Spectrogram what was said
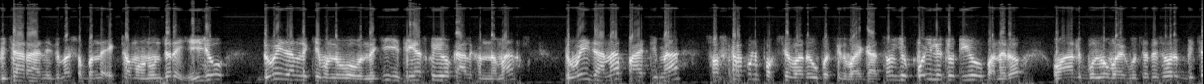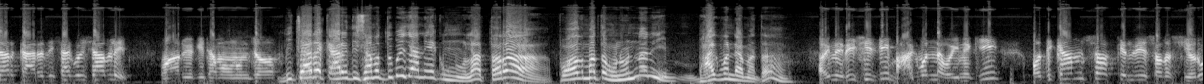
विचार राजनीतिमा सबभन्दा एक ठाउँमा हुनुहुन्छ। र हिजो दुवैजनाले के भन्नुभयो भनेदेखि इतिहासको यो कालखण्डमा दुवैजना पार्टीमा संस्थापन पक्षबाट उपस्थित भएका छौँ। यो पहिलोचोटि हो भनेर उहाँहरूले बोल्नु भएको छ। त्यसो भएर विचार कार्यदिशाको हिसाबले उहाँहरू एकै ठाउँमा हुनुहुन्छ। विचार र कार्यदिशामा दुवैजना एक हुनु होला तर पदमा त हुनुहुन्न नि भागभण्डामा त। होइन ऋषिजी भागभन्दा होइन कि? अधिकांश केन्द्रीय सदस्यहरू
